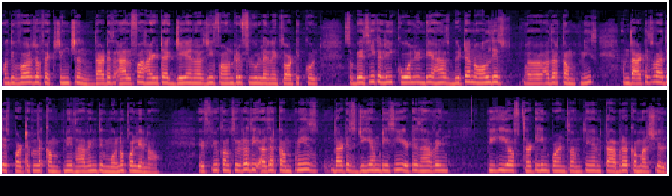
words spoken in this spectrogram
on the verge of extinction. That is alpha high tech j energy foundry fuel and exotic coal. So basically coal india has beaten all these uh, other companies and that is why this particular company is having the monopoly now. If you consider the other companies that is gmdc it is having pe of 13 point something and cabra commercial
